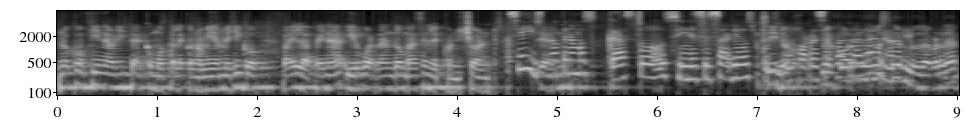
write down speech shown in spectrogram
no confíen ahorita en cómo está la economía en México, vale la pena ir guardando más en el colchón. Sí, O sea, si no tenemos gastos innecesarios, pues Sí, ¿no? mejor reservar Mejor la no lana. hacerlo, la verdad.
